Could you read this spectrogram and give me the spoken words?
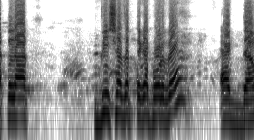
এক লাখ বিশ হাজার টাকা পড়বে, একদম।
